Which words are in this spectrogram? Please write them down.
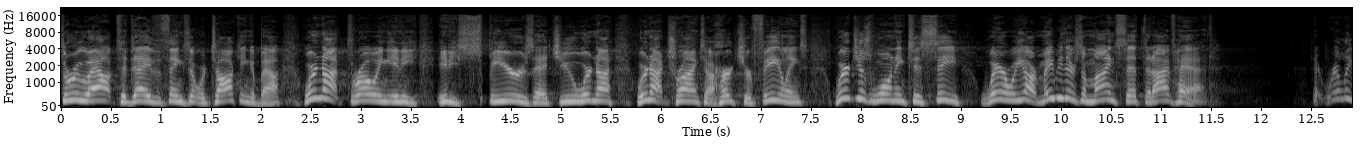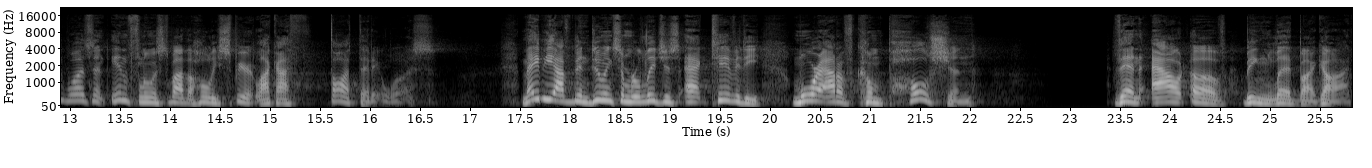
throughout today the things that we're talking about we're not throwing any any spears at you we're not we're not trying to hurt your feelings we're just wanting to see where we are maybe there's a mindset that i've had that really wasn't influenced by the holy spirit like i thought that it was maybe i've been doing some religious activity more out of compulsion than out of being led by god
